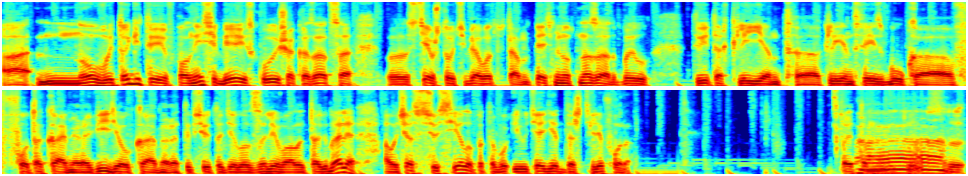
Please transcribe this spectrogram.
А, но в итоге ты вполне себе рискуешь оказаться с тем, что у тебя вот там 5 минут назад был Twitter-клиент, э, клиент Facebook, фотокамера, видеокамера, ты все это дело заливал и так далее, а вот сейчас все село, потому и у тебя нет даже телефона. Поэтому А. тут,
